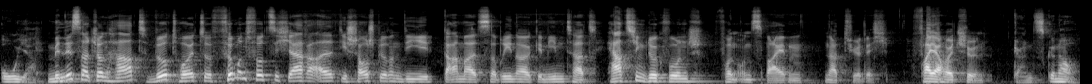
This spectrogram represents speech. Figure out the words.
Oh ja. Melissa John Hart wird heute 45 Jahre alt, die Schauspielerin, die damals Sabrina gemimt hat. Herzlichen Glückwunsch von uns beiden, natürlich. Feier heute schön. Ganz genau.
